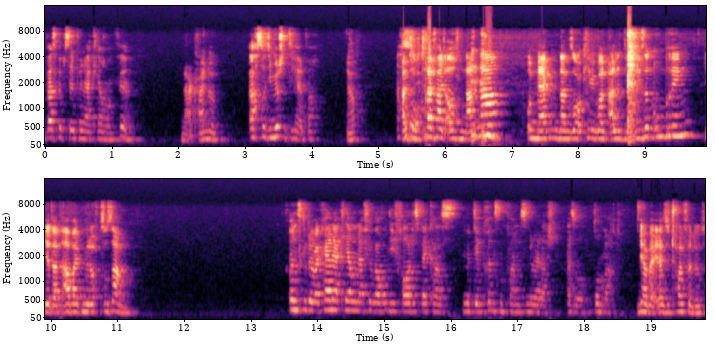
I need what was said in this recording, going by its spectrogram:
was gibt es denn für eine Erklärung im Film? na, keine. Ach so, die mischen sich einfach. Ja. Ach Also so. die treffen halt aufeinander und merken dann so, okay, wir wollen alle die Riesen umbringen. Ja, dann arbeiten wir doch zusammen. Und es gibt aber keine Erklärung dafür, warum die Frau des Bäckers mit dem Prinzen von Cinderella also rummacht. Ja, weil er sie toll findet.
